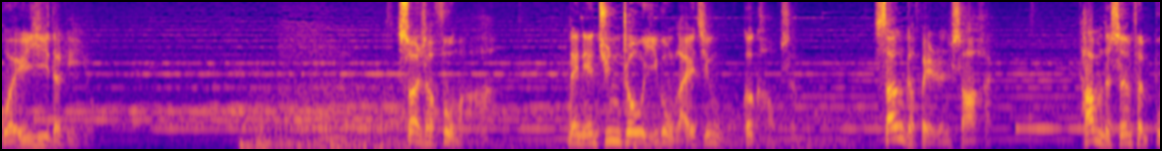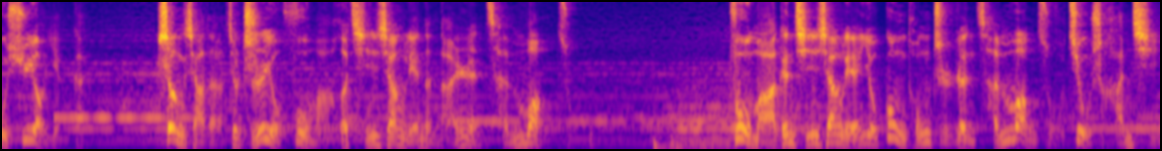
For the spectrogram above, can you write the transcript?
唯一的理由。算上驸马，那年均州一共来京五个考生，三个被人杀害，他们的身份不需要掩盖，剩下的就只有驸马和秦香莲的男人岑望祖。驸马跟秦香莲又共同指认岑望祖就是韩琦。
